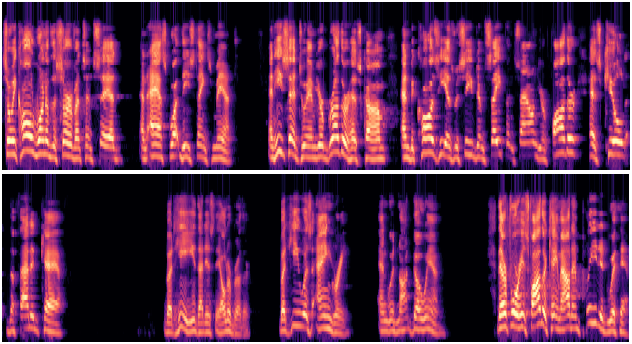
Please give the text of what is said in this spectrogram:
So he called one of the servants and said, and asked what these things meant. And he said to him, Your brother has come, and because he has received him safe and sound, your father has killed the fatted calf. But he, that is the elder brother, but he was angry and would not go in. Therefore his father came out and pleaded with him.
